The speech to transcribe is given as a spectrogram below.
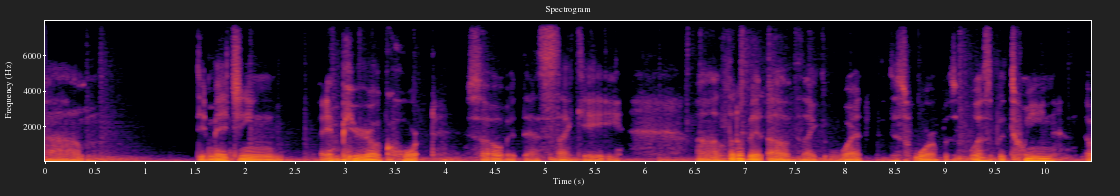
um, the Meijin Imperial Court. So that's like a, a little bit of like what this war was was between the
